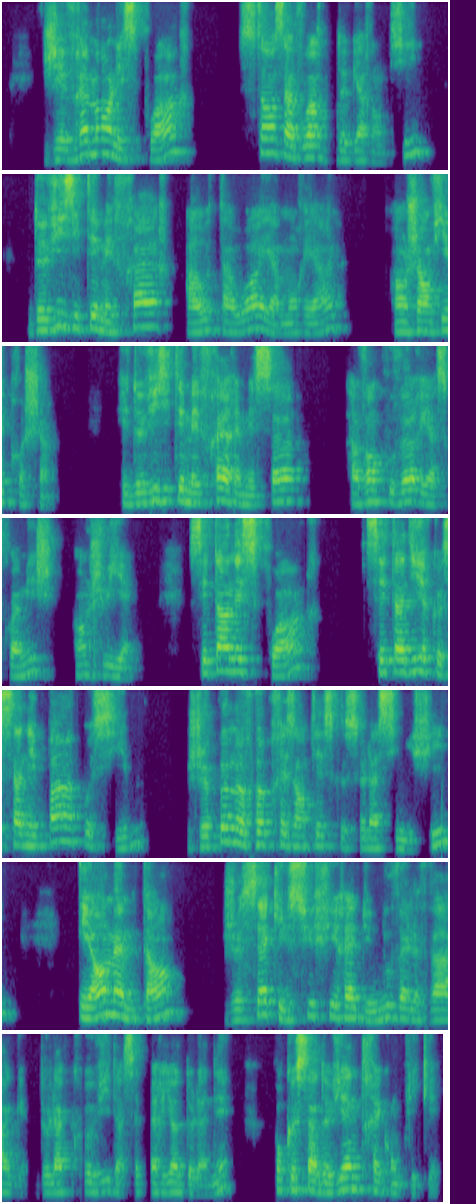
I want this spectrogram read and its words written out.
j'ai vraiment l'espoir, sans avoir de garantie, de visiter mes frères à Ottawa et à Montréal en janvier prochain et de visiter mes frères et mes sœurs à Vancouver et à Squamish en juillet. C'est un espoir, c'est-à-dire que ça n'est pas impossible, je peux me représenter ce que cela signifie et en même temps, je sais qu'il suffirait d'une nouvelle vague de la COVID à cette période de l'année pour que ça devienne très compliqué.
